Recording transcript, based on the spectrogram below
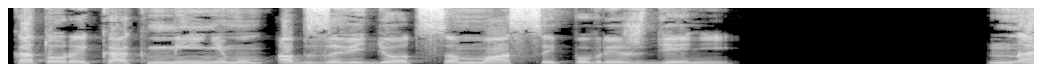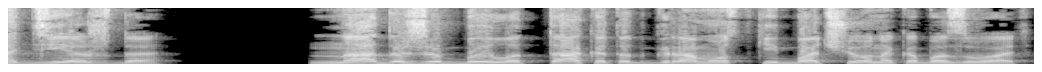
который как минимум обзаведется массой повреждений. Надежда! Надо же было так этот громоздкий бочонок обозвать!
